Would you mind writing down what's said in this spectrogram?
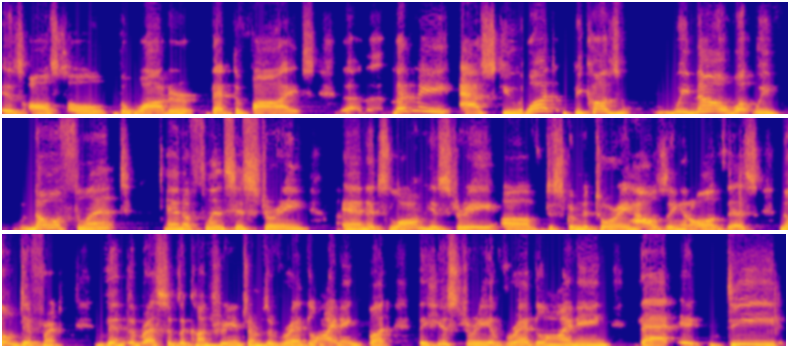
is also the water that divides. Uh, let me ask you what, because we know what we know of Flint and of Flint's history and its long history of discriminatory housing and all of this, no different than the rest of the country in terms of redlining, but the history of redlining that indeed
